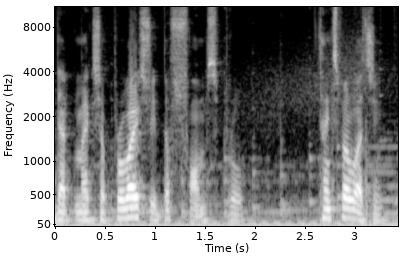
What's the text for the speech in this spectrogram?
that Microsoft provides with the Forms Pro. Thanks for watching.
